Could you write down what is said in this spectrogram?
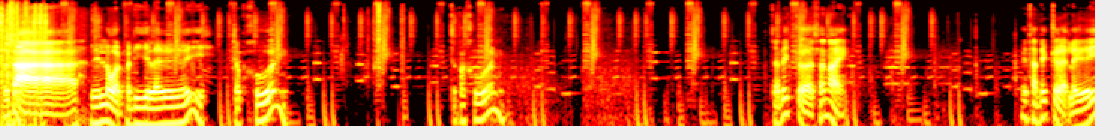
ภาษาเรียนโหลดพอดีเลยจบคุณจบคุณ จะได้เกิดซะหน่อย ไม่ทันได้เกิดเลย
